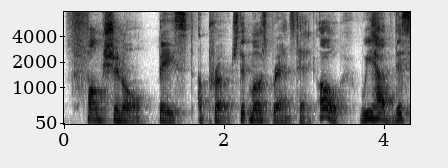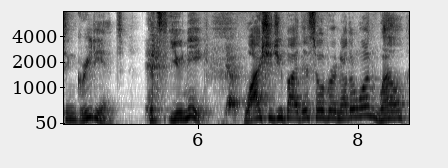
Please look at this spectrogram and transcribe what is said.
functional based approach that most brands take. Oh, we have this ingredient that's unique. Why should you buy this over another one? Well,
